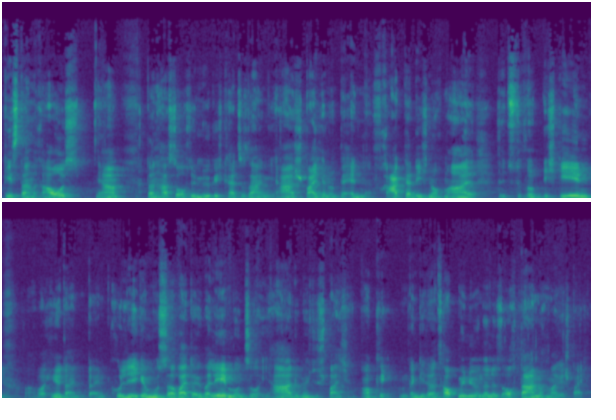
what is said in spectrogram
gehst dann raus, ja, dann hast du auch die Möglichkeit zu sagen, ja, speichern und beenden. Dann fragt er dich nochmal, willst du wirklich gehen? Aber hier, dein, dein Kollege muss ja weiter überleben und so. Ja, du möchtest speichern. Okay. Und dann geht er ins Hauptmenü und dann ist auch da nochmal gespeichert.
